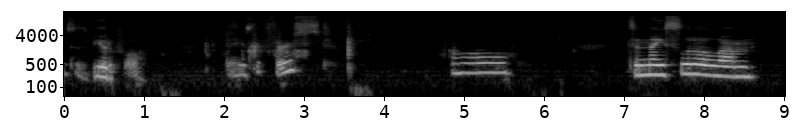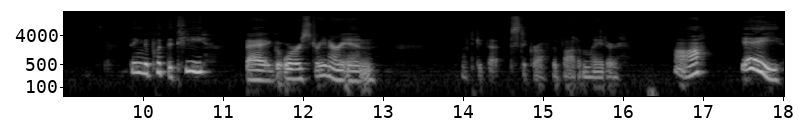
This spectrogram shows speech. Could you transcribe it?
This is beautiful. Today is the first. Oh, it's a nice little um, thing to put the tea bag or strainer in. I'll have to get that sticker off the bottom later. Aw, yay!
